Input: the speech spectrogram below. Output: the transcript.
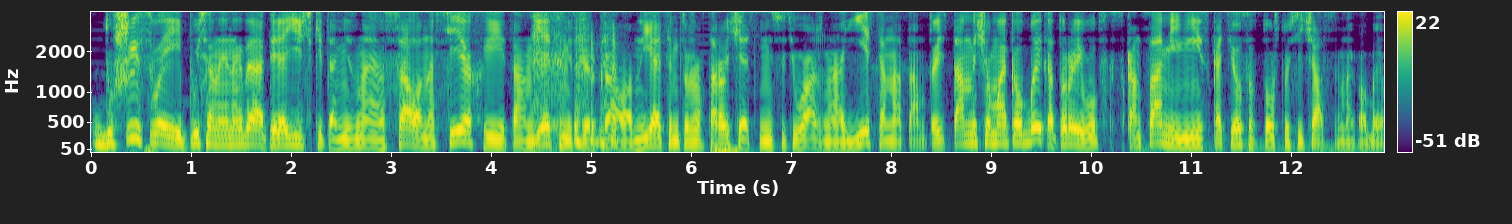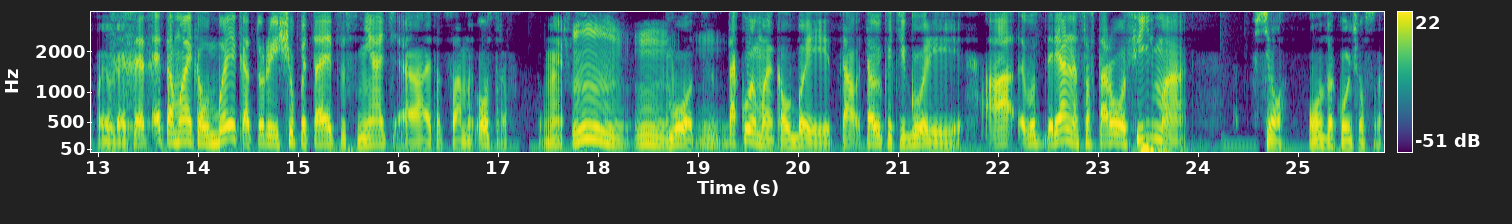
души своей, пусть она иногда периодически, там, не знаю, сало на всех и там яйцами сверкала, но яйцами тоже во второй части, не суть важно, есть она там. То есть там еще Майкл Бэй, который вот с концами не скатился в то, что сейчас Майкл Бэй появляется. Это, это Майкл Бэй, который еще пытается снять а, этот самый остров. Понимаешь? Mm, mm, вот, mm. такой Майкл Бэй, та, той категории. А вот реально со второго фильма все, он закончился.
